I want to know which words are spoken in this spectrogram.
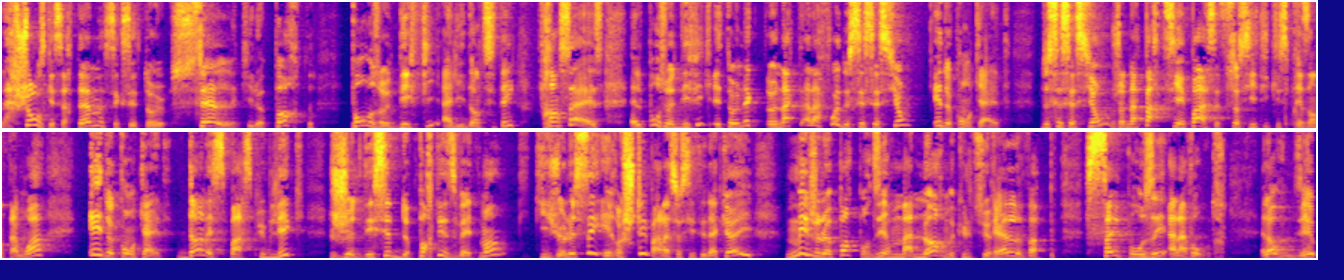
la chose qui est certaine, c'est que c'est un celle qui le porte pose un défi à l'identité française. Elle pose un défi qui est un acte, à la fois de sécession et de conquête. De sécession, je n'appartiens pas à cette société qui se présente à moi, et de conquête. Dans l'espace public, je décide de porter ce vêtement qui, je le sais, est rejeté par la société d'accueil, mais je le porte pour dire ma norme culturelle va s'imposer à la vôtre. Et là, vous me direz,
